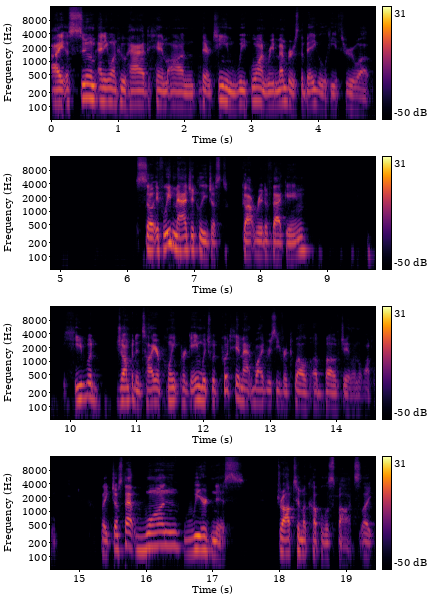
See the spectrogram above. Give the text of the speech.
I assume anyone who had him on their team week one remembers the bagel he threw up. So if we magically just got rid of that game, he would jump an entire point per game, which would put him at wide receiver 12 above Jaylen Waddle. Like just that one weirdness dropped him a couple of spots. Like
